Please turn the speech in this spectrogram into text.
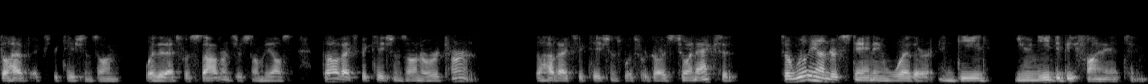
They'll have expectations on whether that's with sovereigns or somebody else. They'll have expectations on a return. They'll have expectations with regards to an exit. So really understanding whether indeed you need to be financing,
